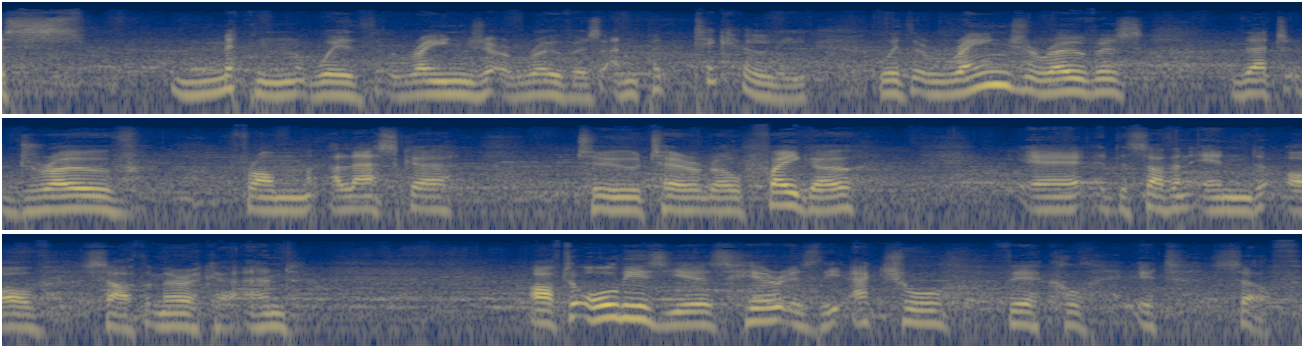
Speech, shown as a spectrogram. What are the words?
smitten with Range Rovers and particularly with Range Rovers that drove from Alaska to Tierra del Fuego uh, at the southern end of South America. And after all these years, here is the actual vehicle itself.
